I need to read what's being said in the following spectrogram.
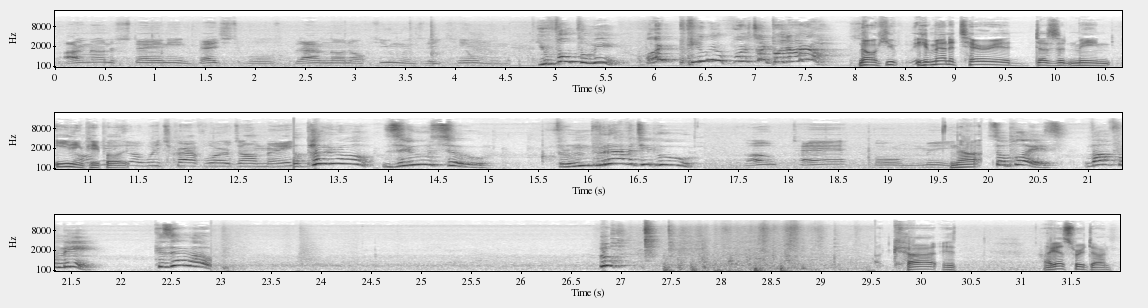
I can understand eating vegetables, but I don't know no humans that eat humans. You vote for me. I peel your first like banana. No, hu- humanitarian doesn't mean eating Don't use people. your witchcraft words on me. Pero Zuzu from Gravity Poo. Vote for me. No, So please, vote for me. Kazemo! Cut it. I guess we're done.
